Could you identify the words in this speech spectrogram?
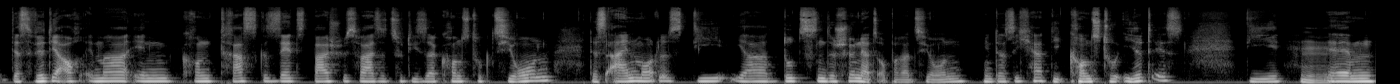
Das wird ja auch immer in Kontrast gesetzt, beispielsweise zu dieser Konstruktion des einen Models, die ja Dutzende Schönheitsoperationen hinter sich hat, die konstruiert ist die, hm. ähm,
